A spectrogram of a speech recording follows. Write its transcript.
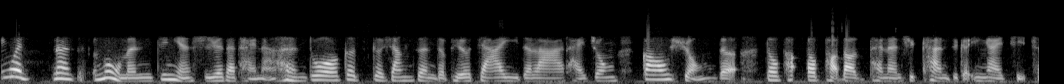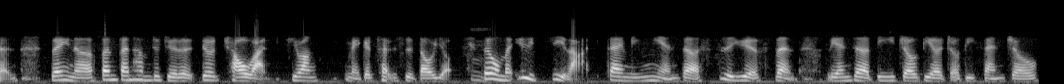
因为那因为我们今年十月在台南，很多各各乡镇的，比如嘉义的啦、台中、高雄的，都跑都跑到台南去看这个因爱启程，所以呢，纷纷他们就觉得就敲碗，希望每个城市都有，所以我们预计啦。在明年的四月份，连着第一周、第二周、第三周，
